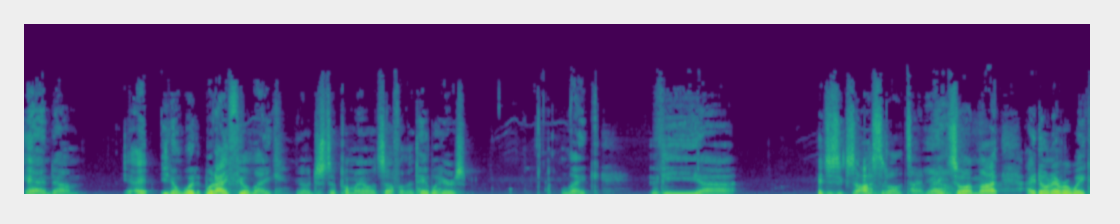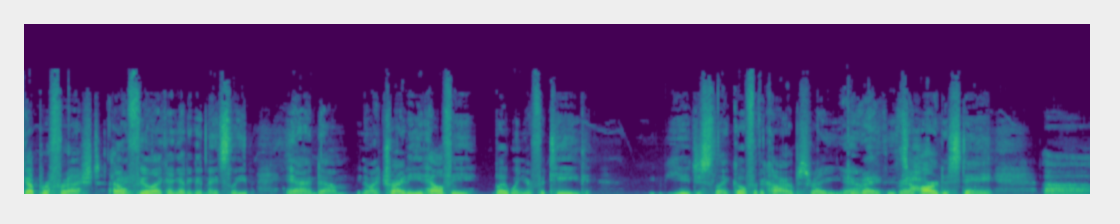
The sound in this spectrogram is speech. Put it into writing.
And, um, I, you know, what, what I feel like, you know, just to put my own stuff on the table here is like the, uh, I just exhausted all the time, right? So I'm not, I don't ever wake up refreshed. I don't feel like I got a good night's sleep. And, um, you know, I try to eat healthy, but when you're fatigued, you just like go for the carbs, right? Yeah. Right, It's right. hard to stay, uh,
